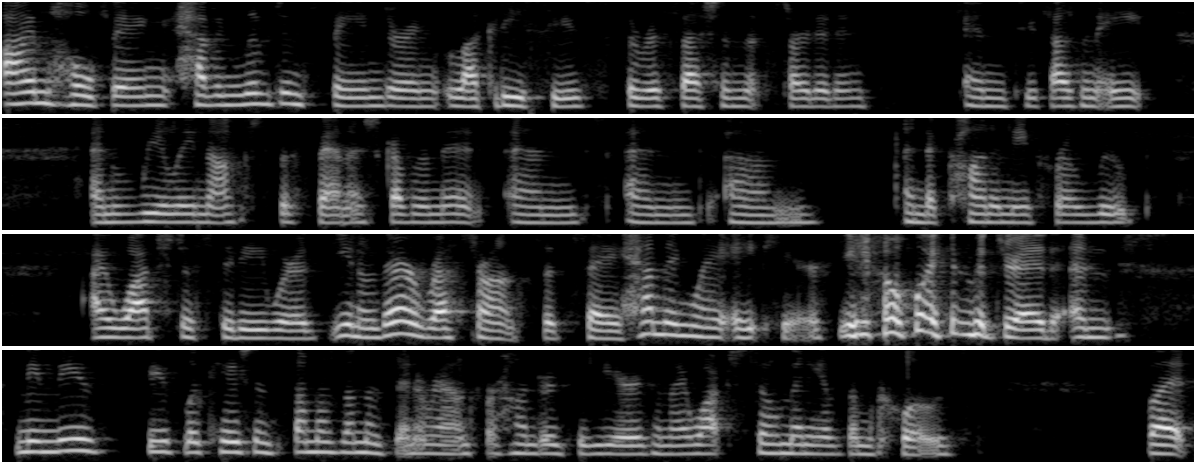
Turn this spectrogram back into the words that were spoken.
I'm hoping, having lived in Spain during La Crisis, the recession that started in, in 2008 and really knocked the Spanish government and and um, and economy for a loop. I watched a city where you know there are restaurants that say Hemingway ate here, you know, in Madrid, and I mean these these locations. Some of them have been around for hundreds of years, and I watched so many of them close. But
